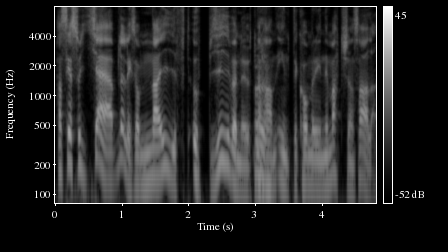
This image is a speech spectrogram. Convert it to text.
han ser så jävla liksom, naivt uppgiven ut när han inte kommer in i matchen, Salah.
